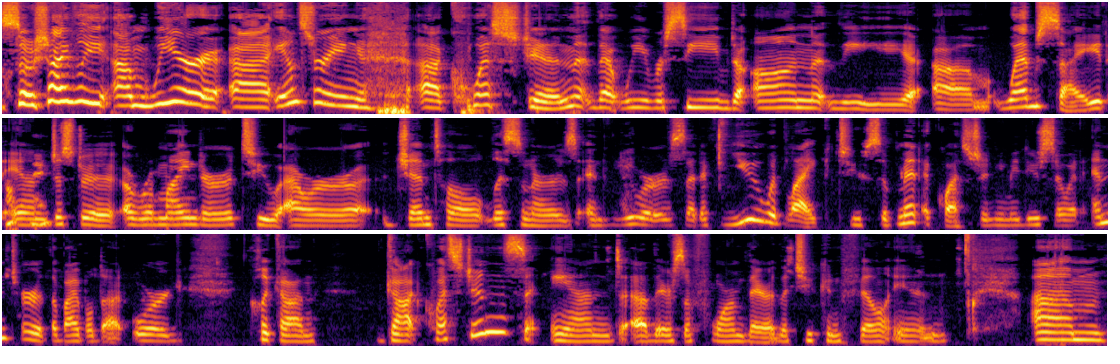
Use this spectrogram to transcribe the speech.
So, Shively, um, we are uh, answering a question that we received on the um, website. Okay. And just a, a, reminder to our gentle listeners and viewers that if you would like to submit a question, you may do so at enterthebible.org. Click on Got Questions, and uh, there's a form there that you can fill in. Um,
